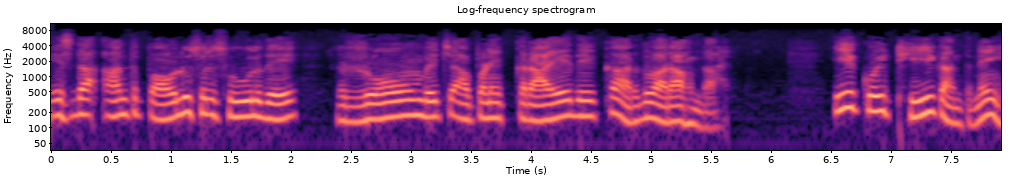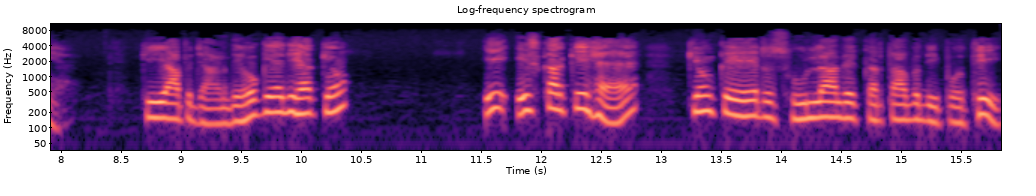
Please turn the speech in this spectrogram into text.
ਇਸ ਦਾ ਅੰਤ ਪੌਲਸ ਰਸੂਲ ਦੇ ਰੋਮ ਵਿੱਚ ਆਪਣੇ ਕਿਰਾਏ ਦੇ ਘਰ ਦੁਆਰਾ ਹੁੰਦਾ ਹੈ। ਇਹ ਕੋਈ ਠੀਕ ਅੰਤ ਨਹੀਂ ਹੈ। ਕੀ ਆਪ ਜਾਣਦੇ ਹੋ ਕਿ ਅਜਿਹਾ ਕਿਉਂ? ਇਹ ਇਸ ਕਰਕੇ ਹੈ ਕਿਉਂਕਿ ਰਸੂਲਾਂ ਦੇ ਕਰਤੱਵ ਦੀ ਪੋਥੀ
